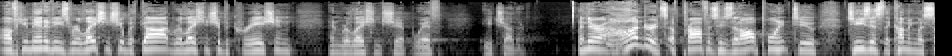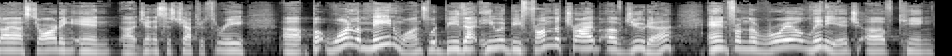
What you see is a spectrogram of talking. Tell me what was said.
of humanity's relationship with God, relationship with creation, and relationship with each other. And there are hundreds of prophecies that all point to Jesus, the coming Messiah, starting in uh, Genesis chapter 3. Uh, but one of the main ones would be that he would be from the tribe of Judah and from the royal lineage of King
